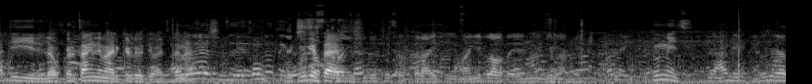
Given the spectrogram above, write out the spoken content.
आधी लवकर चांगली मार्केट होती वाटतं ना? ओके साहेब. सत्तर ऐंशी मागितला होता यांनी दिला नाही. तुम्हीच? आम्ही दुसऱ्या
